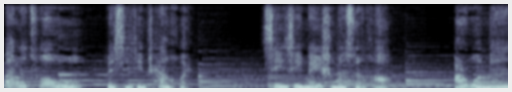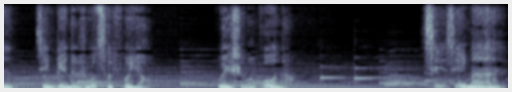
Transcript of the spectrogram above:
犯了错误，对星星忏悔，星星没什么损耗，而我们竟变得如此富有，为什么不呢？星星们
